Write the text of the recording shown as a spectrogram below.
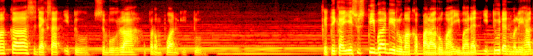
Maka sejak saat itu sembuhlah perempuan itu. Ketika Yesus tiba di rumah kepala rumah ibadat itu dan melihat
